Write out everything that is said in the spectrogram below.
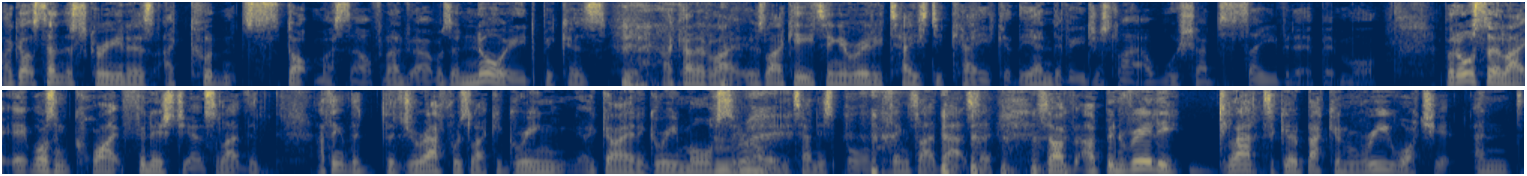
I got sent the screeners. I couldn't stop myself, and I, I was annoyed because Yeah. I kind of like it was like eating a really tasty cake. At the end of it, you're just like, I wish I'd savoured it a bit more. But also, like, it wasn't quite finished yet. So, like, the I think the, the giraffe was like a green a guy in a green morph suit Right. holding a tennis ball, things like that. So, so I've I've been really glad to go back and rewatch it, and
